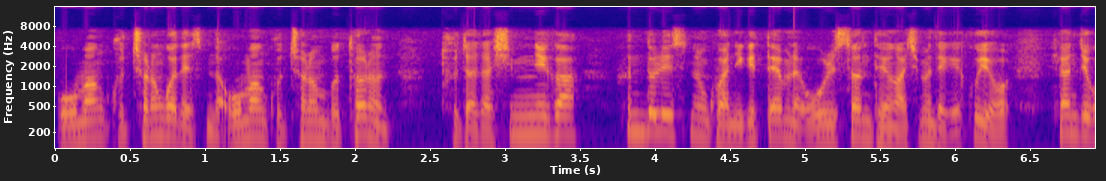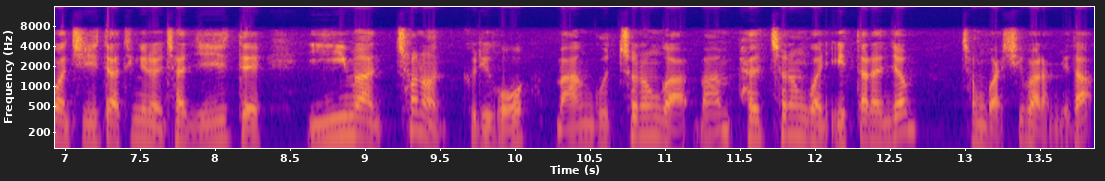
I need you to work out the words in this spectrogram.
59,000원과 됐습니다. 59,000원부터는 투자자 심리가 흔들릴 수 있는 구간이기 때문에 5일선 대응하시면 되겠고요. 현재관 지지대 같은 경우는 차 지지대 2만 1,000원 그리고 19,000원과 18,000원 관이 있다는 점 참고하시기 바랍니다.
